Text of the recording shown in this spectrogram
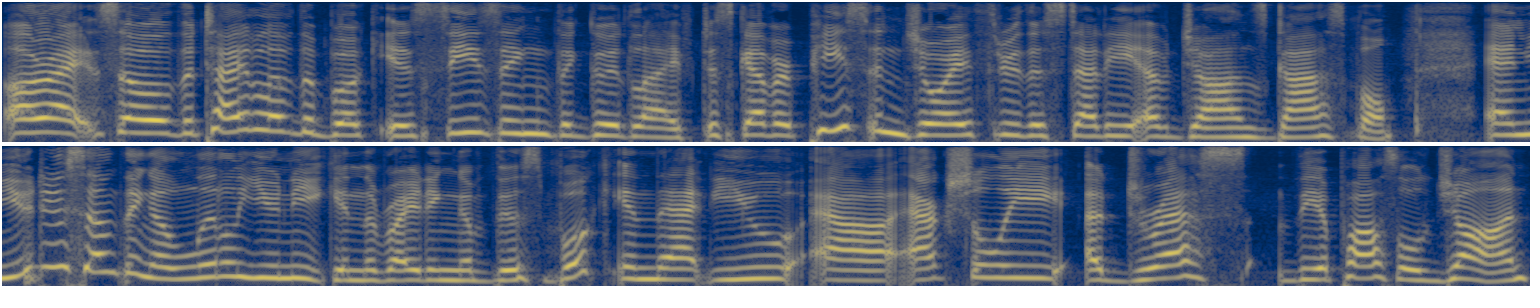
All right. So, the title of the book is Seizing the Good Life Discover Peace and Joy Through the Study of John's Gospel. And you do something a little unique in the writing of this book in that you uh, actually address the Apostle John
